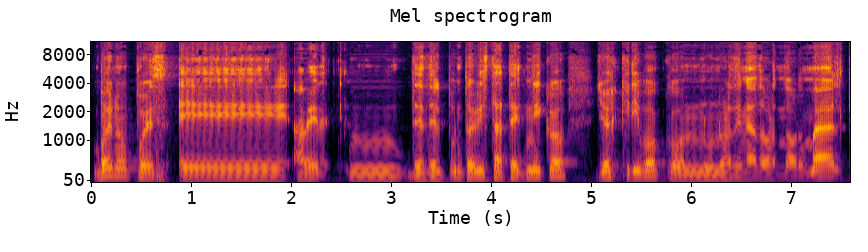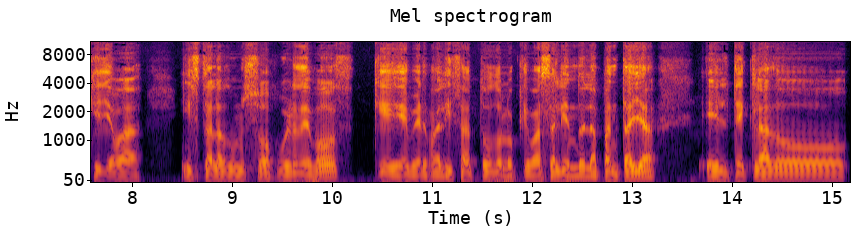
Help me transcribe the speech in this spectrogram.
Bueno, pues, eh, a ver, mm, desde el punto de vista técnico, yo escribo con un ordenador normal que lleva instalado un software de voz que verbaliza todo lo que va saliendo en la pantalla. El teclado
